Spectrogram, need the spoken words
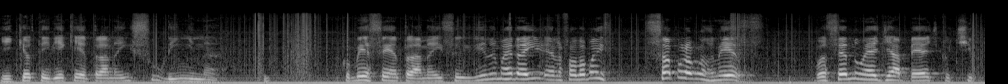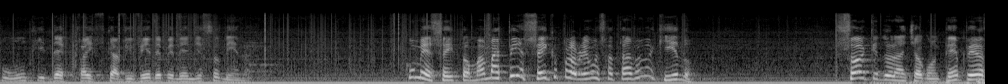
e que eu teria que entrar na insulina. Comecei a entrar na insulina, mas daí ela falou, mas só por alguns meses. Você não é diabético tipo 1 que vai ficar viver dependendo de insulina. Comecei a tomar, mas pensei que o problema só estava naquilo. Só que durante algum tempo eu,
